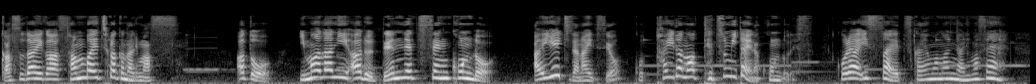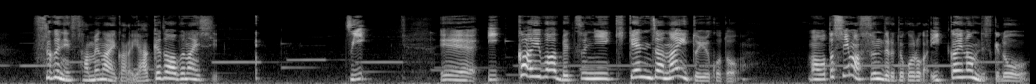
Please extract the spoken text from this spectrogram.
ガス代が3倍近くなります。あと、未だにある電熱線コンロ。IH じゃないですよ。こう平らな鉄みたいなコンロです。これは一切使い物になりません。すぐに冷めないから火傷危ないし。次。えー、1階は別に危険じゃないということ。まあ私今住んでるところが1階なんですけど、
